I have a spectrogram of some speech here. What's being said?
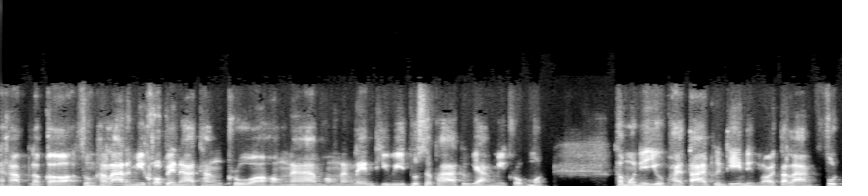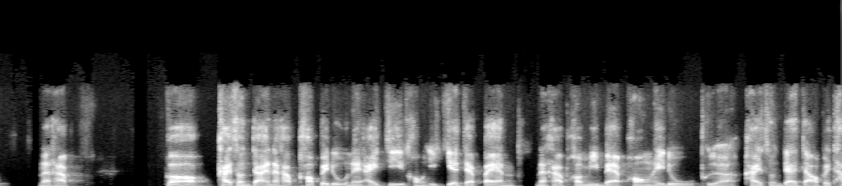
นะครับ แล้วก็ส่วนข้างล่างเนี่ยมีครบเลยนะ ทั้งครัวห้องน้ำห้องนั่งเล่นทีวีตู้เสื้อผ้าทุกอย่างมีครบหมด ทั้งหมดนี้อยู่ภายใต้พื้นที่หนึ่งร้อยตารางฟุตนะครับ ก็ใครสนใจนะครับ เข้าไปดูใน IG ของอีเกีย a จแปนนะครับเขามีแบบห้องให้ดูเผื่อใครสนใจจะเอาไปท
